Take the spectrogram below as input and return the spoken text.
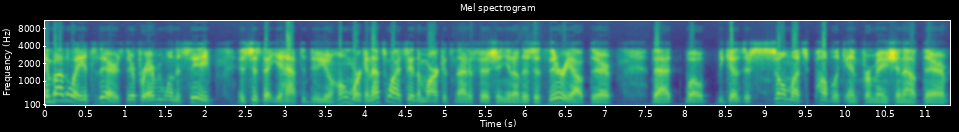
And by the way, it's there. It's there for everyone to see. It's just that you have to do your homework. And that's why I say the market's not efficient. You know, there's a theory out there that, well, because there's so much public information out there,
